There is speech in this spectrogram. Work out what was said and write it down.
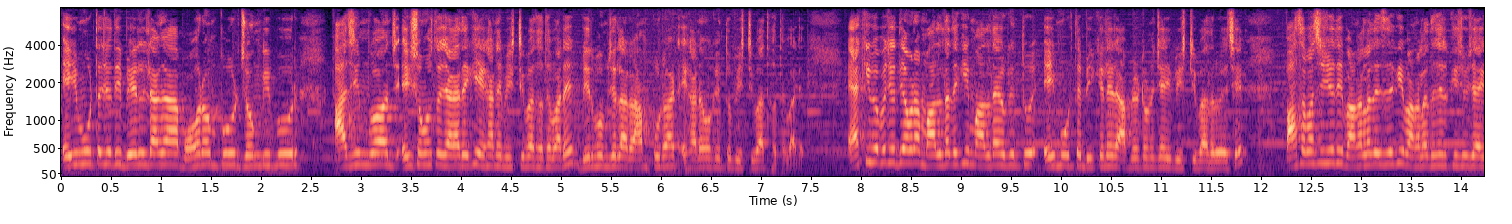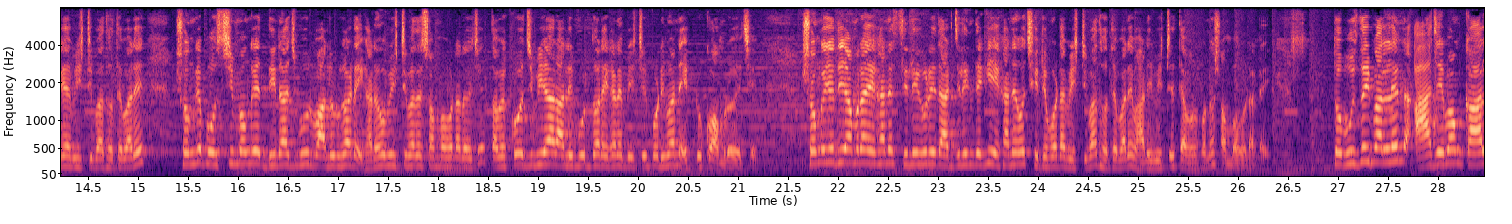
এই মুহূর্তে যদি বেলডাঙ্গা, বহরমপুর, জঙ্গিপুর, আজিমগঞ্জ এই সমস্ত জায়গা দেখি, এখানে বৃষ্টিপাত হতে পারে। বীরভূম জেলার রামপুরহাট, এখানেও কিন্তু বৃষ্টিপাত হতে পারে। একইভাবে যদি আমরা মালদা দেখি, মালদায়ও কিন্তু এই মুহূর্তে বিকেলের আপডেট অনুযায়ী বৃষ্টিপাত রয়েছে। পাশাপাশি যদি বাংলাদেশ দেখি, বাংলাদেশের কিছু জায়গায় বৃষ্টিপাত হতে পারে। সঙ্গে পশ্চিমবঙ্গের দিনাজপুর, বালুরঘাট, এখানেও বৃষ্টিপাতের সম্ভাবনা রয়েছে। তবে কোচবিহার, আলিপুরদুয়ার, এখানে বৃষ্টির পরিমাণ একটু কম রয়েছে। সঙ্গে যদি আমরা এখানে শিলিগুড়ি, দার্জিলিং দেখি, এখানেও ছিটে ফোটা বৃষ্টিপাত হতে পারে, ভারী বৃষ্টির তেমন কোনো সম্ভাবনা নেই। তো বুঝতেই পারলেন, আজ এবং কাল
